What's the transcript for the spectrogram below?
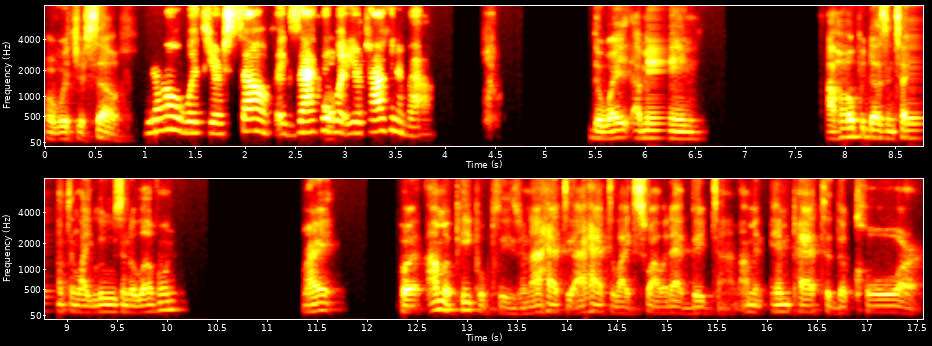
or with yourself? No, with yourself, exactly Oh. what you're talking about. the way I mean, I hope it doesn't take something like losing a loved one, right? But I'm a people pleaser, and I had to I had to like swallow that big time. I'm an empath to the core.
